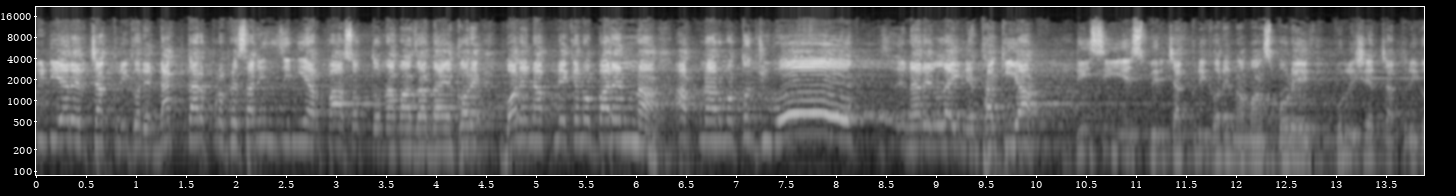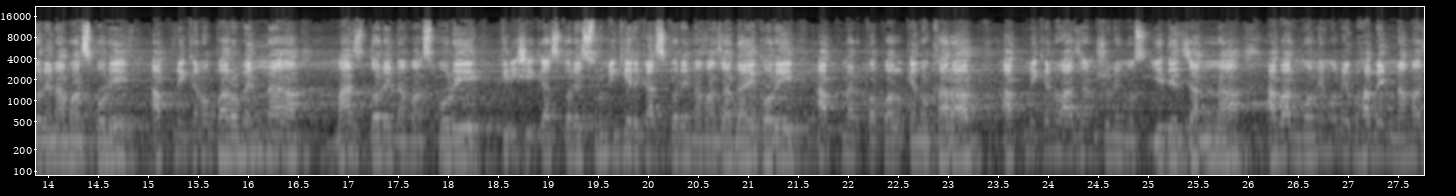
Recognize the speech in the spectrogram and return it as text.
বিডিআরের চাকরি করে, ডাক্তার, প্রফেসর, ইঞ্জিনিয়ার, পাঁচ অক্ত নামাজ আদায় করে। বলেন, আপনি কেন পারেন না? আপনার মতো যুবক জেনারেল লাইনে থাকিয়া ডিসি এসপির চাকরি করে নামাজ পড়ে, পুলিশের চাকরি করে নামাজ পড়ে, আপনি কেন পারবেন না? মাছ ধরে নামাজ পড়ে, কৃষি কাজ করে, শ্রমিকের কাজ করে, নামাজ আদায় করে। আপনার কপাল কেন খারাপ? আপনি কেন আজান শুনে মসজিদে যান না? আবার মনে মনে ভাবেন নামাজ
